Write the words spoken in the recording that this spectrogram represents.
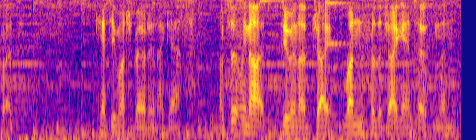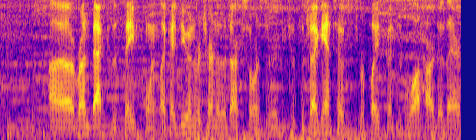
But, can't do much about it, I guess. I'm certainly not doing a run for the Gigantos and then uh, run back to the save point like I do in Return of the Dark Sorcerer, because the Gigantos replacement is a lot harder there.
